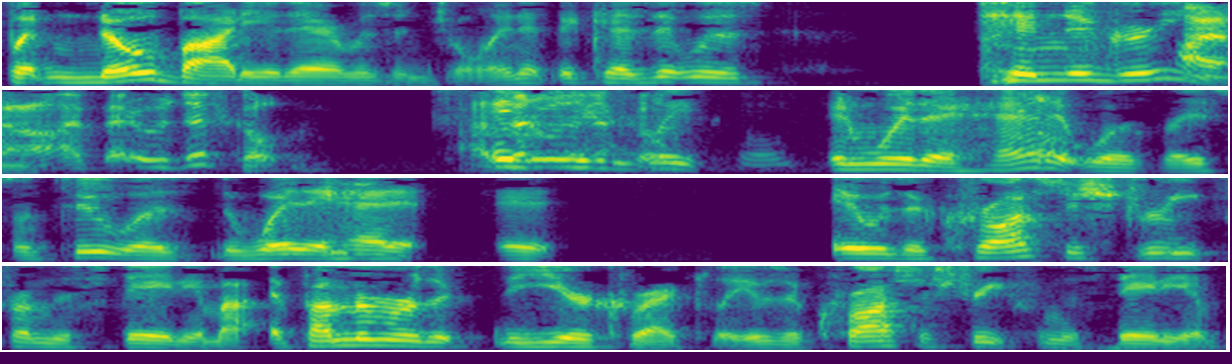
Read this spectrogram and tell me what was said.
but nobody there was enjoying it because it was ten degrees. I, I bet it was difficult. I and, bet it was and difficult. wait, and where they had it was Rayson too was the way they had it. It it was across the street from the stadium. I- If I remember the, the year correctly, it was across the street from the stadium,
